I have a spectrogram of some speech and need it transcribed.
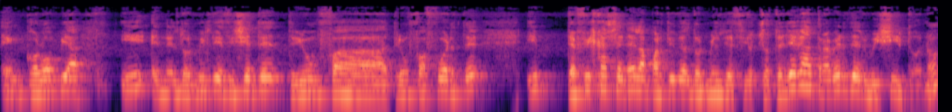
en, Colombia y en el 2017 triunfa, triunfa fuerte y te fijas en él a partir del 2018. Te llega a través de Luisito, ¿no?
